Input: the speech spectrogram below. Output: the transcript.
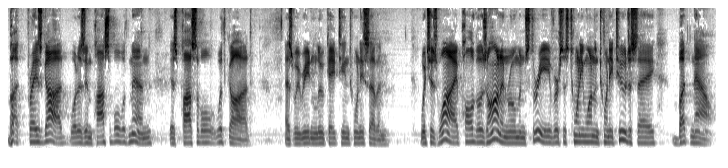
But praise God, what is impossible with men is possible with God as we read in Luke 18 27. Which is why Paul goes on in Romans 3, verses 21 and 22 to say, But now,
